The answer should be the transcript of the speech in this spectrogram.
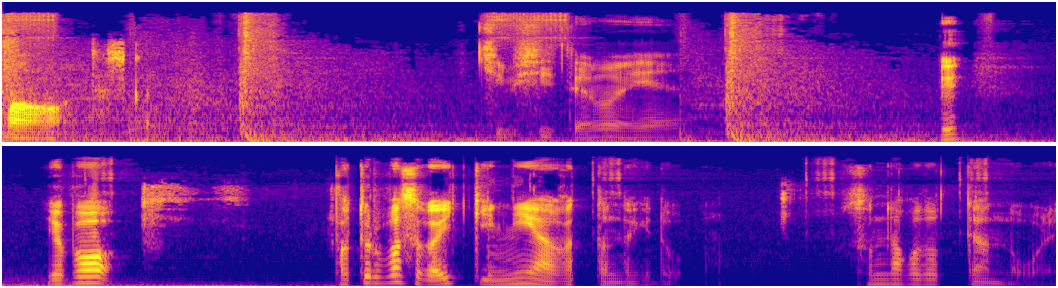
まあ、確かに。厳しいと思うねえ？やばバトルパスが一気に2上がったんだけどそんなことってあんの？これ。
